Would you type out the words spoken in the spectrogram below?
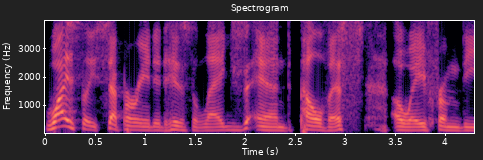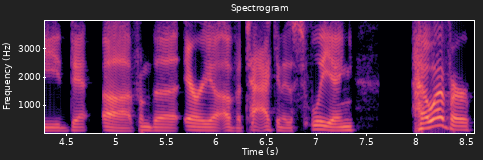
wisely separated his legs and pelvis away from the da- uh, from the area of attack and is fleeing. However,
